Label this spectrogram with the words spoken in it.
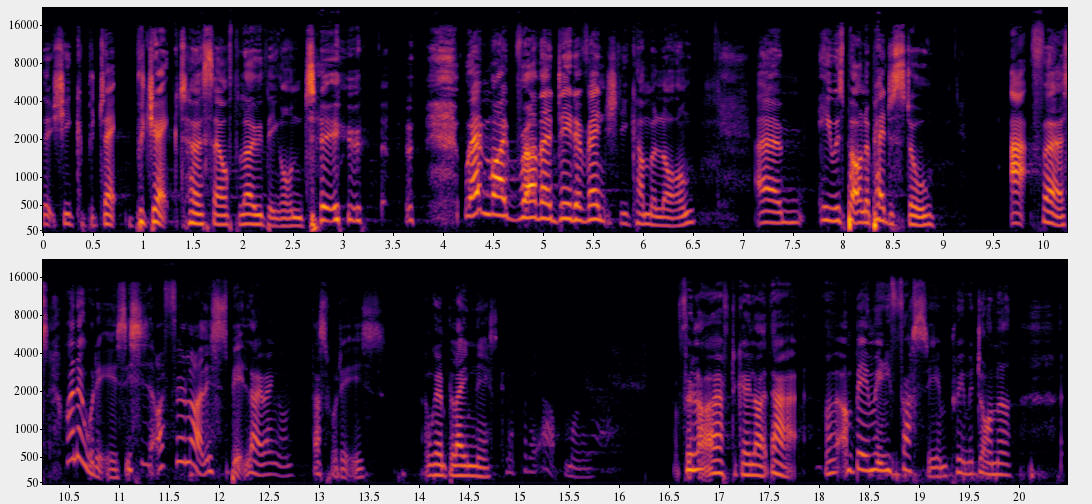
that she could project, project her self loathing onto. when my brother did eventually come along, um, he was put on a pedestal at first. I know what it is. This is. I feel like this is a bit low. Hang on. That's what it is. I'm going to blame this. Can I put it up, Molly? I feel like I have to go like that. I'm, I'm being really fussy and prima donna.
